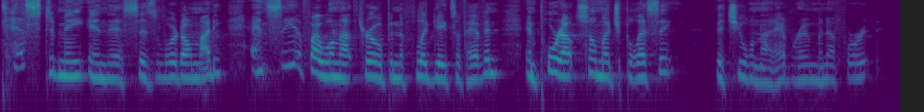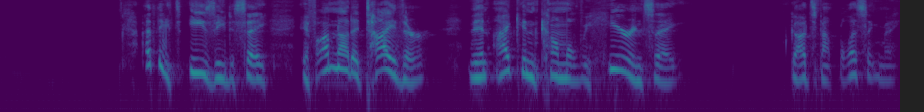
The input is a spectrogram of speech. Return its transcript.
test me in this, says the Lord Almighty, and see if I will not throw open the floodgates of heaven and pour out so much blessing that you will not have room enough for it. I think it's easy to say, if I'm not a tither, then I can come over here and say, God's not blessing me.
